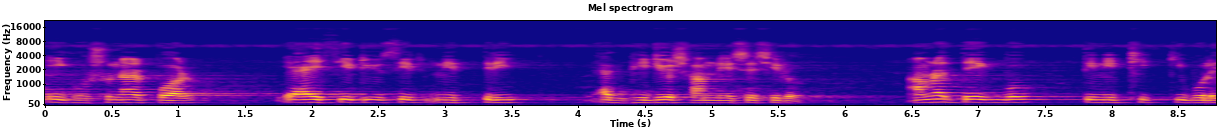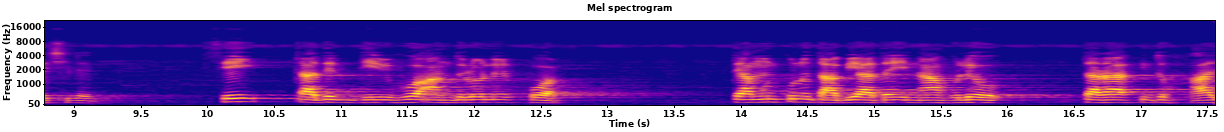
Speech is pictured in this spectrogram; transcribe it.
এই ঘোষণার পর এআইসিটিউসির নেত্রী এক ভিডিও সামনে এসেছিল। আমরা দেখব তিনি ঠিক কী বলেছিলেন। সেই তাদের দীর্ঘ আন্দোলনের পর তেমন কোনো দাবি আদায় না হলেও তারা কিন্তু হাল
